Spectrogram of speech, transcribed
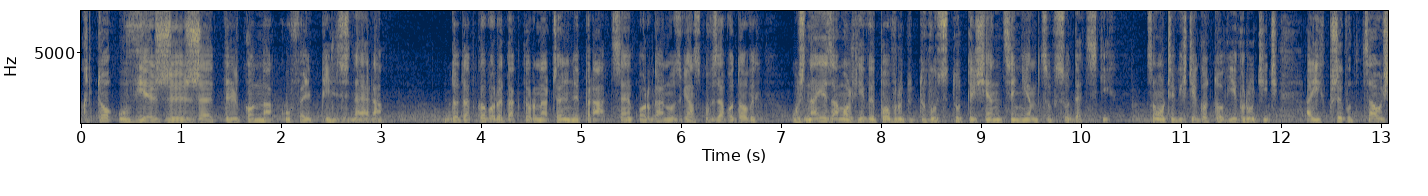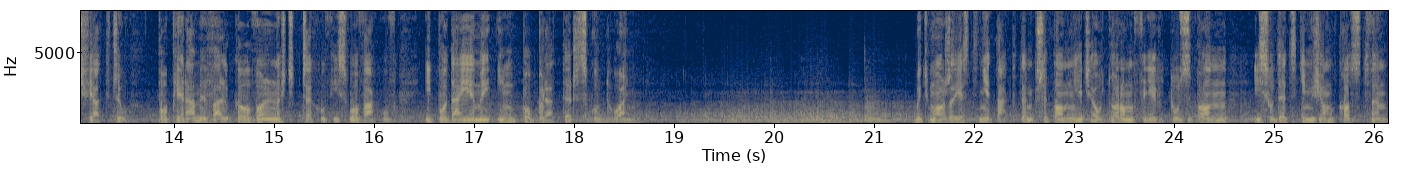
Kto uwierzy, że tylko na kufel Pilznera? Dodatkowo redaktor naczelny pracy organu związków zawodowych uznaje za możliwy powrót 200 tysięcy Niemców sudeckich. Są oczywiście gotowi wrócić, a ich przywódca oświadczył popieramy walkę o wolność Czechów i Słowaków i podajemy im po bratersku dłoń. Być może jest nietaktem przypomnieć autorom flirtu z Bonn i sudeckim ziomkostwem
